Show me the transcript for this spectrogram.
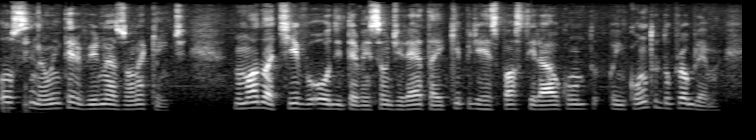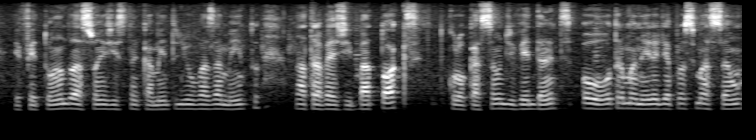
ou se não intervir na zona quente. No modo ativo ou de intervenção direta, a equipe de resposta irá ao encontro do problema, efetuando ações de estancamento de um vazamento através de batoques, colocação de vedantes ou outra maneira de aproximação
